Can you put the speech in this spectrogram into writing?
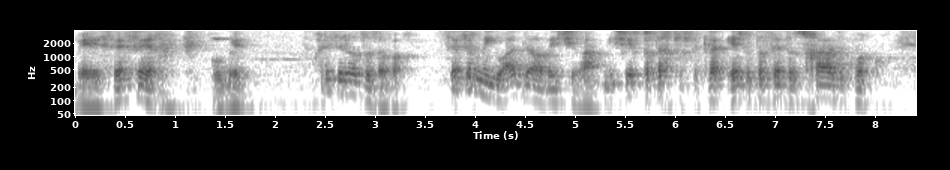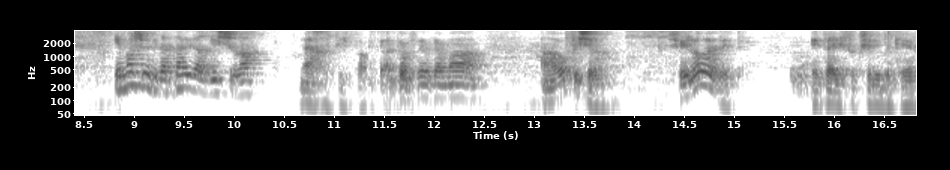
בספר, או ב... אמרה לי, זה לא אותו דבר. ספר מיועד לאוהבי שירה, מי שפתח את הספר, יש לו את הספר שלך, אז הוא כבר... אם משהו, היא נתנה לי להרגיש רע מהחשיפה. אגב, זה גם האופי שלה, שהיא לא אוהבת את העיסוק שלי בכאב.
